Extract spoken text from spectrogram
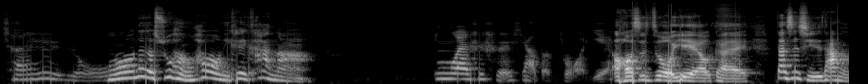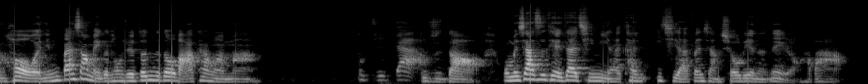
陈玉如。哦，那个书很厚，你可以看呐。因为是学校的作业。哦，是作业，OK。但是其实它很厚哎，你们班上每个同学真的都把它看完吗？不知道，不知道。我们下次可以再请你来看，一起来分享修炼的内容，好不好？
